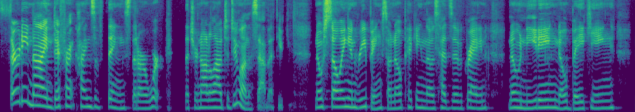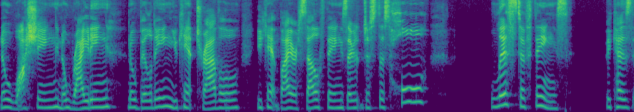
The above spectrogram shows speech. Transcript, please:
39 different kinds of things that are work that you're not allowed to do on the Sabbath. You, no sowing and reaping, so no picking those heads of grain, no kneading, no baking, no washing, no riding, no building. You can't travel, you can't buy or sell things. There's just this whole list of things because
